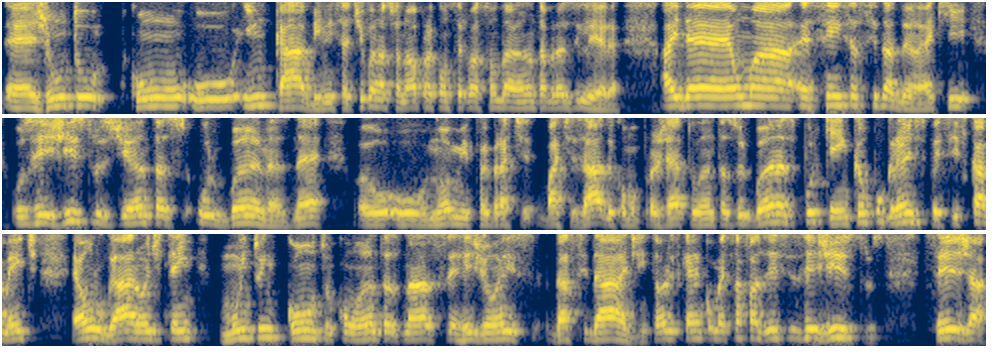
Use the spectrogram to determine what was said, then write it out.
é, junto com o INCAB, Iniciativa Nacional para a Conservação da Anta Brasileira. A ideia é uma é ciência cidadã, é que os registros de antas urbanas, né, o, o nome foi batizado como Projeto Antas Urbanas, porque em Campo Grande, especificamente, é um lugar onde tem muito encontro com antas nas regiões da cidade. Então, eles querem começar a fazer esses registros, seja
